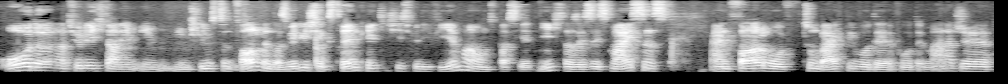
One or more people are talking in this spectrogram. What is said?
Oder natürlich dann im, im, im schlimmsten Fall, wenn das wirklich extrem kritisch ist für die Firma und passiert nicht. Also es ist meistens ein Fall, wo zum Beispiel, wo der, wo der Manager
